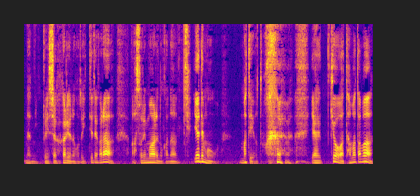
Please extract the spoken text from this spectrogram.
う、何、プレッシャーかかるようなこと言ってたから、あ、それもあるのかな？いやでも、待てよと。いや、今日はたまたま、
